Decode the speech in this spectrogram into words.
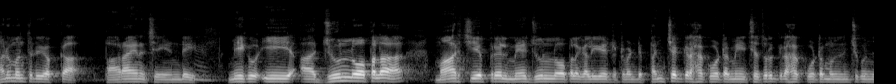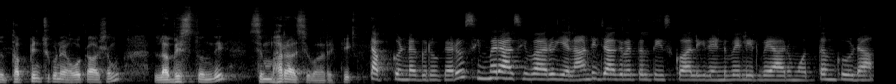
హనుమంతుడి యొక్క పారాయణ చేయండి. మీకు ఈ ఆ జూన్ లోపల మార్చి ఏప్రిల్ మే జూన్ లోపల కలిగేటటువంటి పంచగ్రహ కూటమి చతుర్గ్రహ కూటముల నుంచి కొంచెం తప్పించుకునే అవకాశం లభిస్తుంది సింహరాశి వారికి. తప్పకుండా గురువుగారు సింహరాశి వారు ఎలాంటి జాగ్రత్తలు తీసుకోవాలి? రెండు వేల ఇరవై ఆరు మొత్తం కూడా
